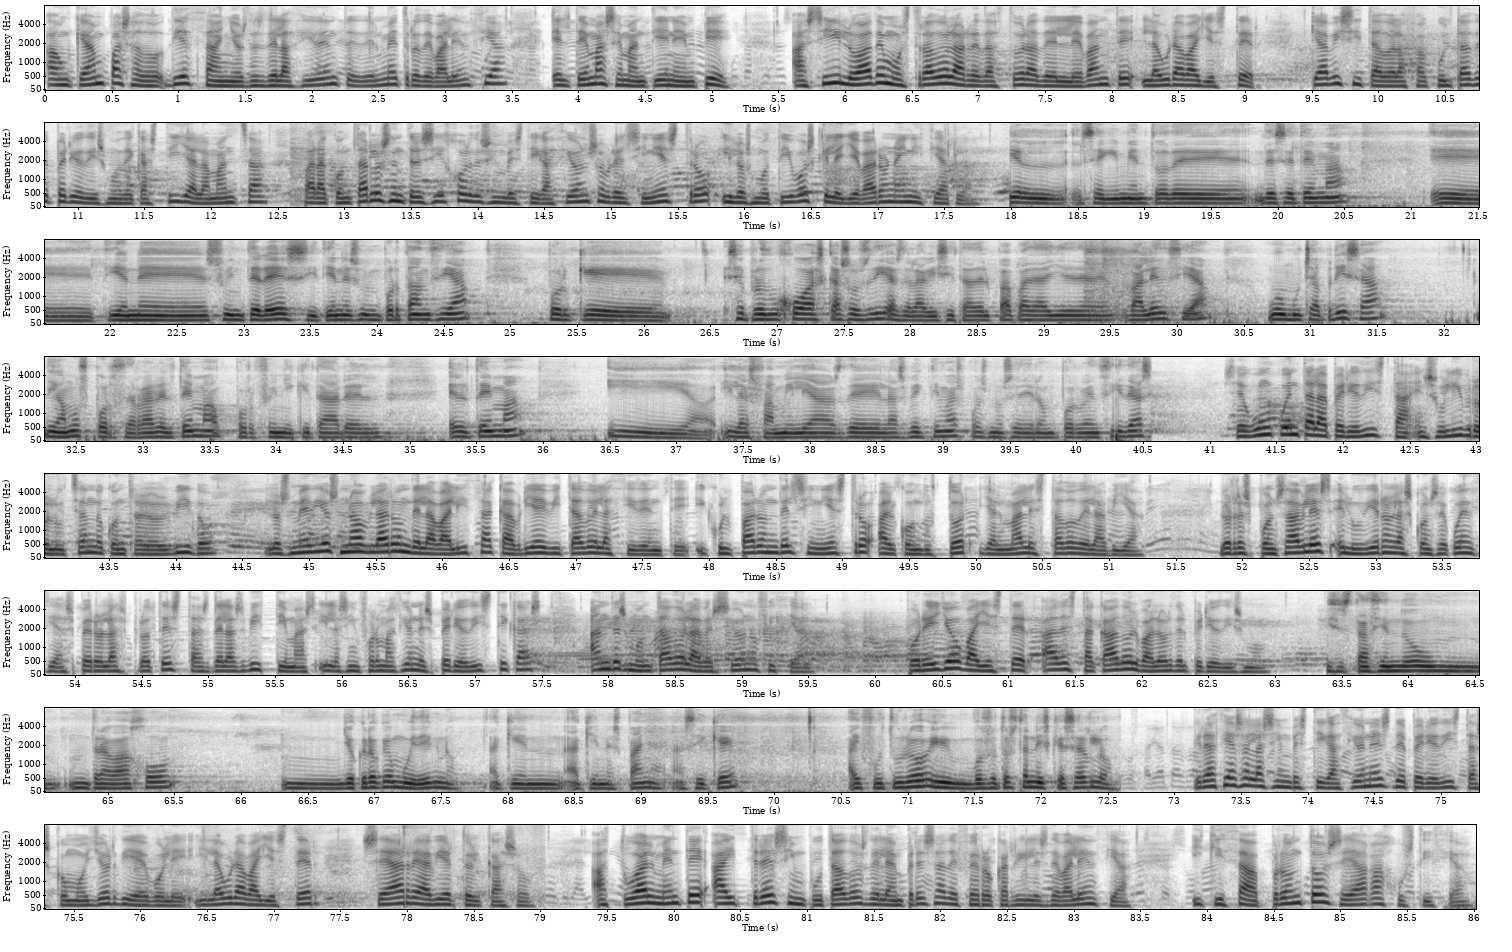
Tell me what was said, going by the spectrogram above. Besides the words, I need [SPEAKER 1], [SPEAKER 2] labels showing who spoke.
[SPEAKER 1] Aunque han pasado 10 años desde el accidente del metro de Valencia, el tema se mantiene en pie. Así lo ha demostrado la redactora del Levante, Laura Ballester, que ha visitado la Facultad de Periodismo de Castilla-La Mancha para contar los entresijos de su investigación sobre el siniestro y los motivos que le llevaron a iniciarla.
[SPEAKER 2] El, seguimiento de, ese tema eh, tiene su interés y tiene su importancia porque se produjo a escasos días de la visita del Papa de allí de Valencia, hubo mucha prisa, digamos, por cerrar el tema, por finiquitar el, el tema y, y, las familias de las víctimas pues no se dieron por vencidas.
[SPEAKER 1] Según cuenta la periodista en su libro Luchando contra el olvido, los medios no hablaron de la baliza que habría evitado el accidente y culparon del siniestro al conductor y al mal estado de la vía. Los responsables eludieron las consecuencias, pero las protestas de las víctimas y las informaciones periodísticas han desmontado la versión oficial. Por ello, Ballester ha destacado el valor del periodismo.
[SPEAKER 2] Se está haciendo un, trabajo, mm, yo creo que muy digno aquí en, aquí en España, así que hay futuro y vosotros tenéis que serlo.
[SPEAKER 1] Gracias a las investigaciones de periodistas como Jordi Évole y Laura Ballester, se ha reabierto el caso. Actualmente hay tres imputados de la empresa de ferrocarriles de Valencia y quizá pronto se haga justicia.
